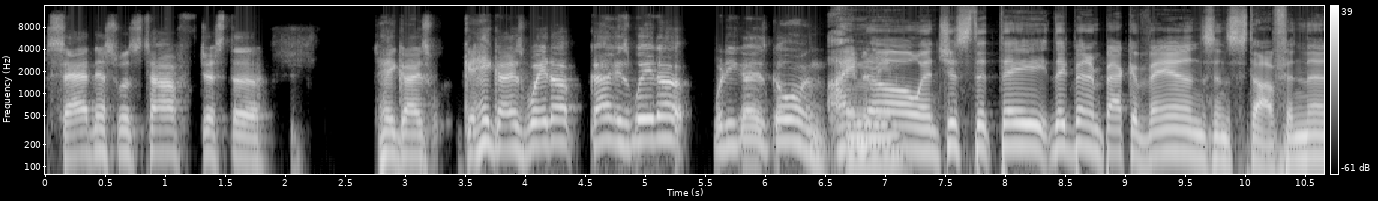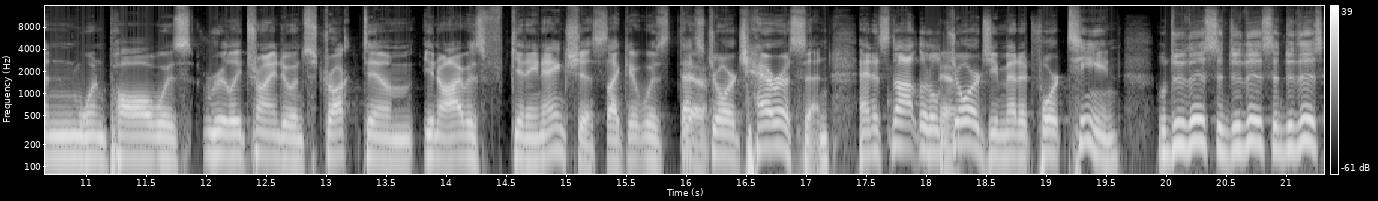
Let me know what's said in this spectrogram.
sadness was tough. Just the hey guys, hey guys, wait up, guys, wait up. What are you guys going? I You what know, and just that they they'd been in back of vans and stuff, and then when Paul was really trying to instruct him, you know, I was getting anxious. Like it was that's Yeah. George Harrison, and it's not little Yeah. George he met at fourteen. We'll do this and do this and do this,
